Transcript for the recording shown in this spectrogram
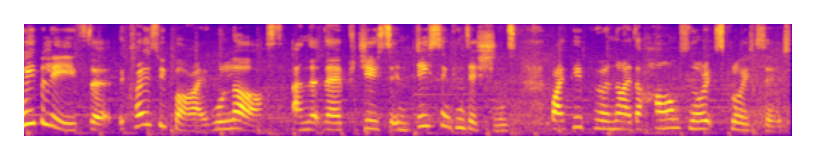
We believe that the clothes we buy will last and that they're produced in decent conditions by people who are neither harmed nor exploited,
